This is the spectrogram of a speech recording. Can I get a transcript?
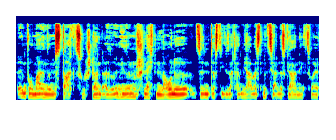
irgendwo mal in so einem Stark-Zustand, also irgendwie in so einer schlechten Laune sind, dass die gesagt haben, ja, aber es nützt ja alles gar nichts, weil,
